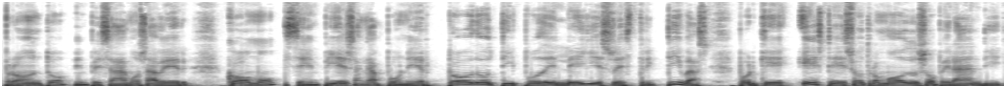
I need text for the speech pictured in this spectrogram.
Pronto empezamos a ver cómo se empiezan a poner todo tipo de leyes restrictivas, porque este es otro modus operandi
